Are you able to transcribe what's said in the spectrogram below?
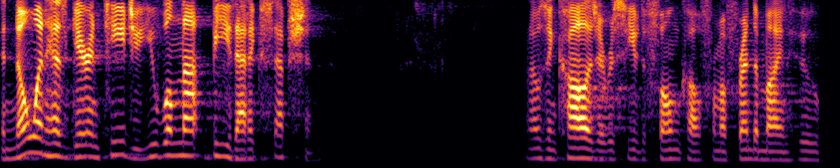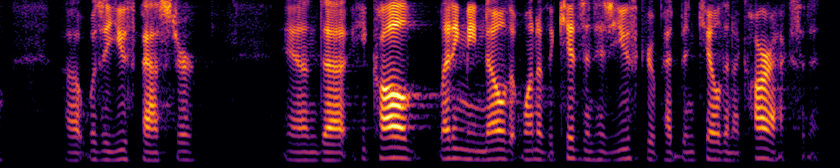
And no one has guaranteed you, you will not be that exception. When I was in college, I received a phone call from a friend of mine who uh, was a youth pastor. And uh, he called letting me know that one of the kids in his youth group had been killed in a car accident.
